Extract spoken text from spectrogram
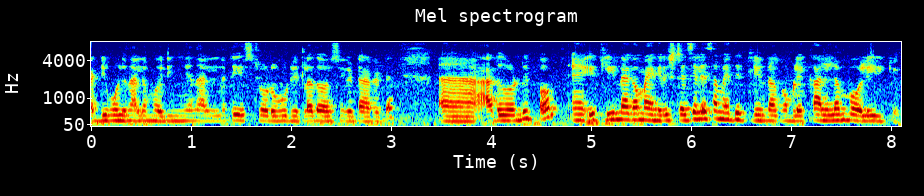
അടിപൊളി നല്ല മൊരിഞ്ഞ് നല്ല ടേസ്റ്റോട് കൂടിയിട്ടുള്ള ദോശ കിട്ടാറുണ്ട്. അതുകൊണ്ട് ഇപ്പം ഇഡ്ഡലി ഉണ്ടാക്കാൻ ഭയങ്കര ഇഷ്ടമാണ് ചില സമയത്ത് ഇഡ്ഡലി ഉണ്ടാക്കുമ്പോഴേ കല്ലം പോലെ ഇരിക്കും.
